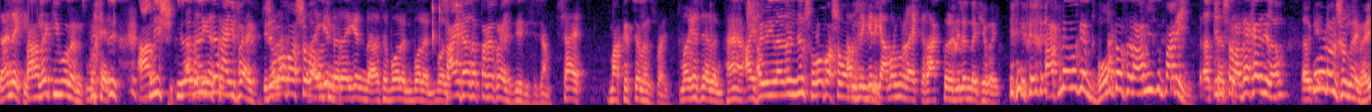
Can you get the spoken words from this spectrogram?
তাই নাকি? তাহলে কি বলেন? আমি আচ্ছা, 11 ঠিক জেন আছে। i5 এটা 16500 রাইগেন না আচ্ছা বলেন বলেন বলেন। 60000 টাকায় প্রাইস দিয়ে দিছি জান। 60 market challenge price market challenge হ্যাঁ i5 11 জেন 16512 আপনি কি আমার উপর রাগ করে দিলেন নাকি ভাই? আপনি আমাকে বলতেছেন আমি তো পারি। আচ্ছা। ইনশাআল্লাহ দেখাই দিলাম. কোনো টেনশন নাই ভাই।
